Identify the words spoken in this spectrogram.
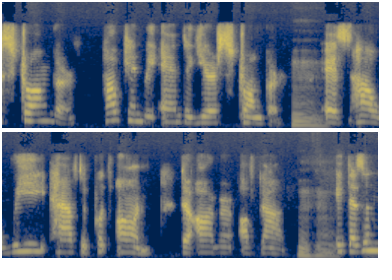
stronger how can we end the year stronger Mm. is how we have to put on the armor of god Mhm. it doesn't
